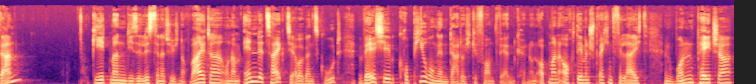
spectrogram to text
dann geht man diese Liste natürlich noch weiter und am Ende zeigt sie aber ganz gut, welche Gruppierungen dadurch geformt werden können und ob man auch dementsprechend vielleicht einen One-Pager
